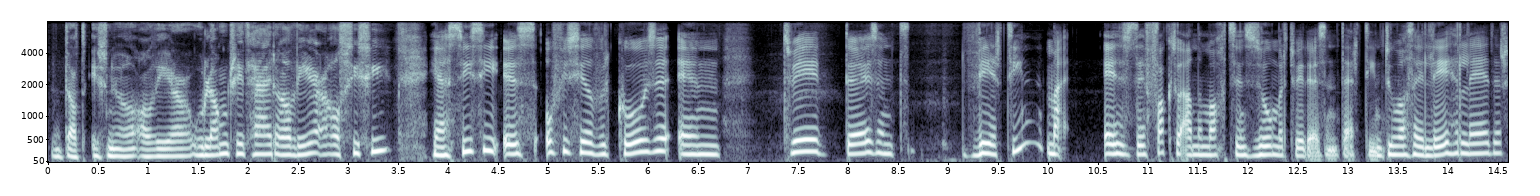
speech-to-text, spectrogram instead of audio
dat is nu alweer. Hoe lang zit hij er alweer als Sisi? Ja, Sisi is officieel verkozen in 2014. Maar hij is de facto aan de macht sinds zomer 2013. Toen was hij legerleider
